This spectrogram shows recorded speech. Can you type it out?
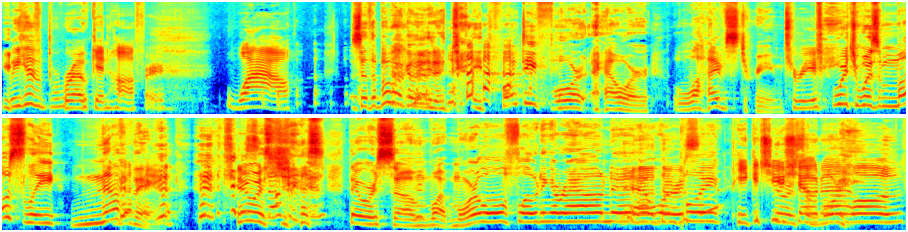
we have broken hoffer wow So the Pokemon Company did a, a 24 hour live stream, which was mostly nothing. it was nothing. just there were some what Morelull floating around at, Yeah, at there one point. pikachu There was showed some more up laws.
